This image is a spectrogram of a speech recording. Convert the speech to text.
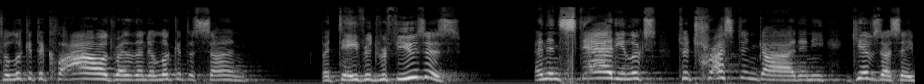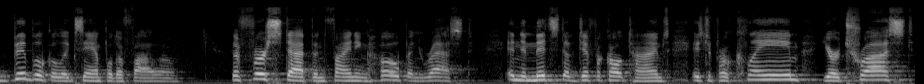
to look at the clouds rather than to look at the sun. But David refuses. And instead, he looks to trust in God and he gives us a biblical example to follow. The first step in finding hope and rest in the midst of difficult times is to proclaim your trust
